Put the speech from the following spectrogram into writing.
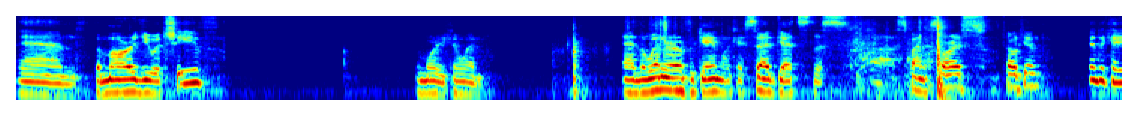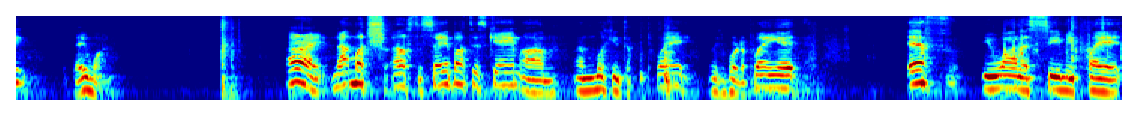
And the more you achieve, the more you can win. And the winner of the game, like I said, gets this uh, Spinosaurus token, indicate that they won. All right, not much else to say about this game. Um, I'm looking to play, looking forward to playing it. If you want to see me play it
